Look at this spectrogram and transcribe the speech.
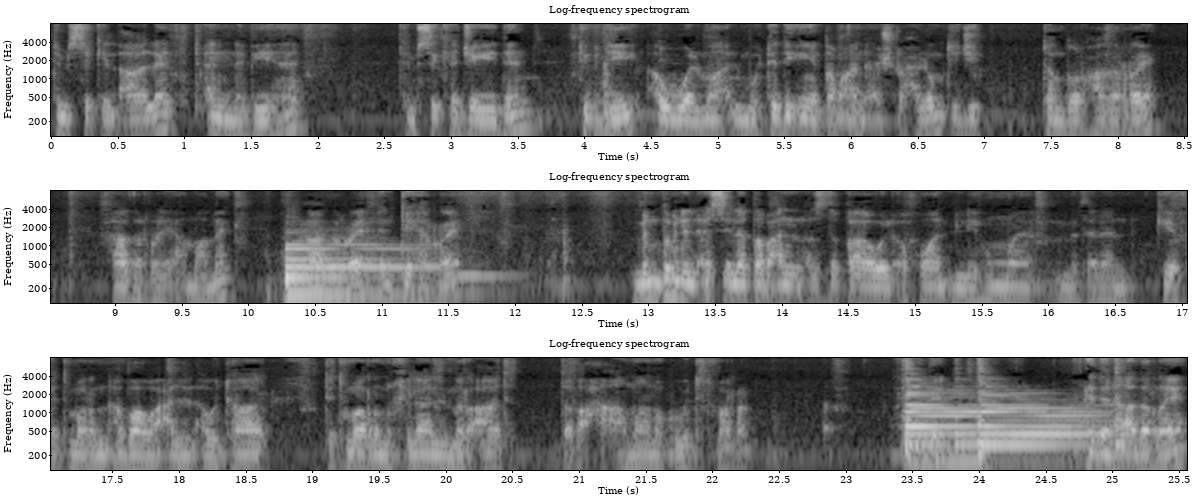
تمسك الآلة تتأنى بيها. تمسكها جيدا تبدي أول ما المبتدئين طبعا أشرح لهم تجي تنظر هذا الري هذا الري أمامك هذا الري انتهى الري. من ضمن الأسئلة طبعا الأصدقاء والأخوان اللي هم مثلا كيف تمرن أباوع على الأوتار تتمرن من خلال المرآة تضعها أمامك وتتمرن. إذا هذا الري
